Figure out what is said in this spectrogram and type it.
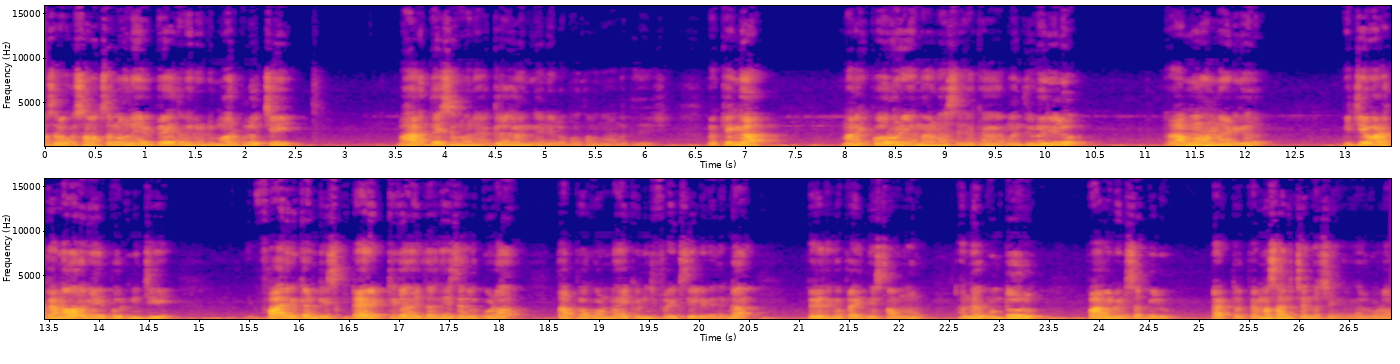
అసలు ఒక సంవత్సరంలోనే విపరీతమైనటువంటి మార్పులు వచ్చి భారతదేశంలోనే అగ్రగామిగా నిలబోతా ఉంది ఆంధ్రప్రదేశ్. ముఖ్యంగా మనకి పౌర నిర్మాణ శాఖ మంత్రివర్యులు రామ్మోహన్ నాయుడు గారు విజయవాడ గన్నవరం ఎయిర్పోర్ట్ నుంచి ఫారిన్ కంట్రీస్కి డైరెక్ట్గా ఇతర దేశాలకు కూడా తప్పకుండా ఇక్కడి నుంచి ఫ్లైట్స్ వెళ్ళే విధంగా విపరీతంగా ప్రయత్నిస్తూ ఉన్నారు. అందరూ గుంటూరు పార్లమెంట్ సభ్యులు డాక్టర్ పెమ్మసాని చంద్రశేఖర్ గారు కూడా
